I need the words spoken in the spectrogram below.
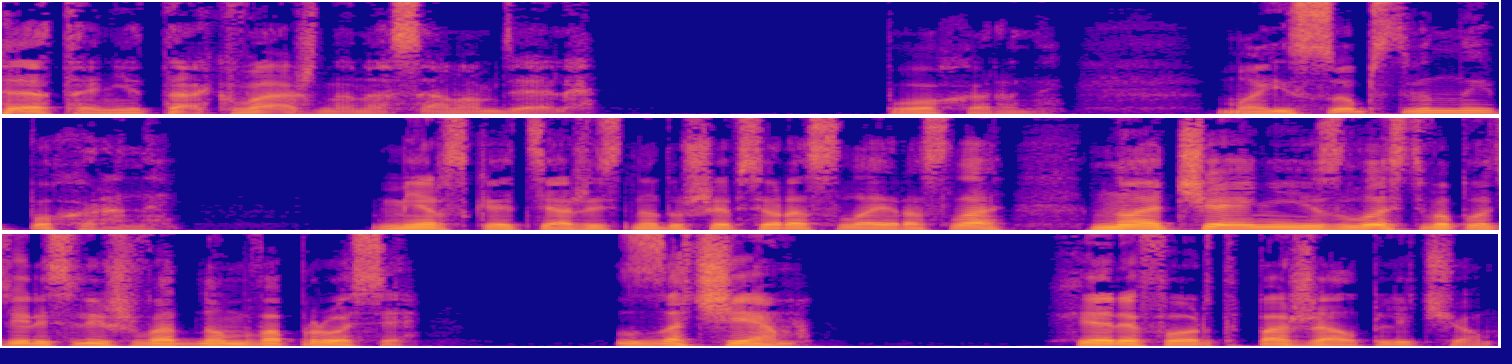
«Это не так важно на самом деле». Похороны. Мои собственные похороны. Мерзкая тяжесть на душе все росла и росла, но отчаяние и злость воплотились лишь в одном вопросе. «Зачем?» Херрифорд пожал плечом.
